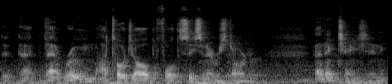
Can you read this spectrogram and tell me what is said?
th- that that room, I told you all before the season ever started, that ain't changed any.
